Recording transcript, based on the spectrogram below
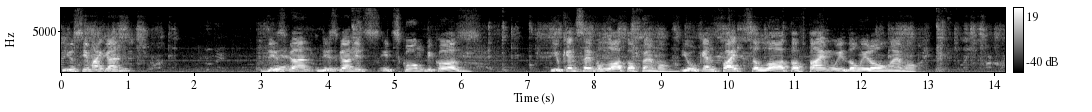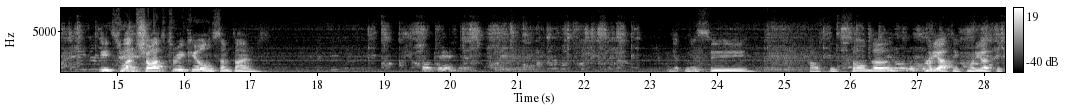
you see my gun? This Yeah. gun, this gun, it's it's cool because you can save a lot of ammo. You can fight a lot of time with a little ammo. It's one shot, three kills sometimes. Okay. Let me see. Caustic soda. Muriatic, Muriatic.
